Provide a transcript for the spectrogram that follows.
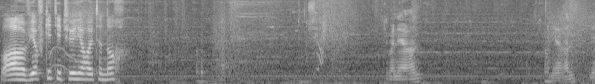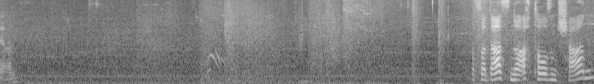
Boah, wie oft geht die Tür hier heute noch? Geh mal näher ran. Näher ran, näher ran. Was war das? Nur 8000 Schaden?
